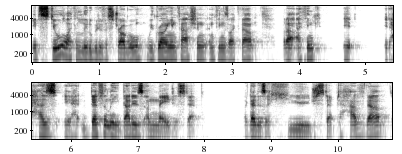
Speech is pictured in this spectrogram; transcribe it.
it's still like a little bit of a struggle with growing in fashion and things like that. But I, I think it it has it definitely that is a major step. Like that is a huge step to have that,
